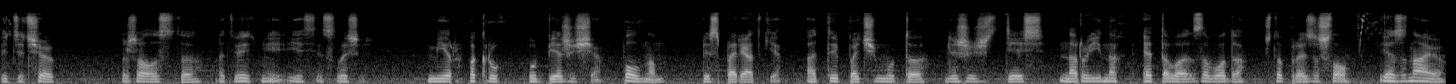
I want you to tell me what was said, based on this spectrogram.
Пятичок. Пожалуйста, ответь мне, если слышишь. Мир вокруг убежища в полном беспорядке. А ты почему-то лежишь здесь, на руинах этого завода. Что произошло? Я знаю,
